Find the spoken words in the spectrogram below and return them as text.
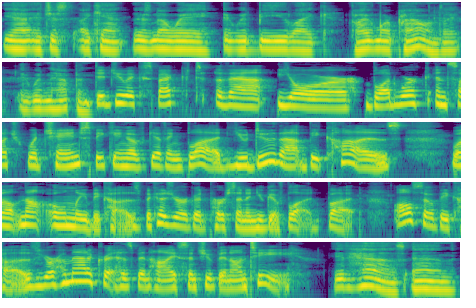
Yeah, it just, I can't. There's no way it would be like five more pounds. I, it wouldn't happen. Did you expect that your blood work and such would change? Speaking of giving blood, you do that because, well, not only because, because you're a good person and you give blood, but also because your hematocrit has been high since you've been on T. It has, and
